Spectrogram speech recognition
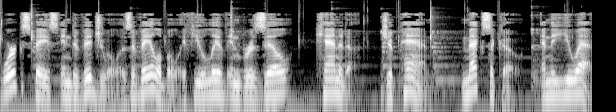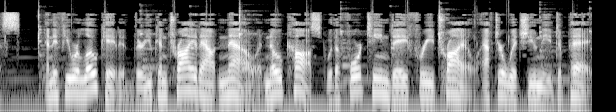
Workspace Individual is available if you live in Brazil, Canada, Japan, Mexico, and the US, and if you are located there you can try it out now at no cost with a 14-day free trial after which you need to pay.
